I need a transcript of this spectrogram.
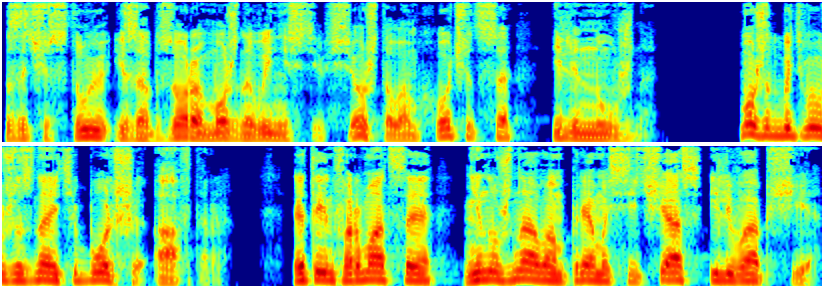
Зачастую из обзора можно вынести все, что вам хочется или нужно. Может быть, вы уже знаете больше автора. Эта информация не нужна вам прямо сейчас или вообще.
